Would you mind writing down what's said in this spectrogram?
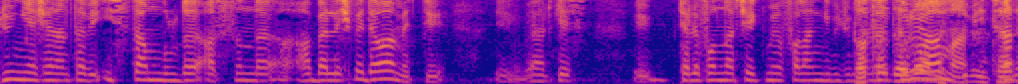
dün yaşanan tabii İstanbul'da aslında haberleşme devam etti. E, herkes e, telefonlar çekmiyor falan gibi cümleler data kuruyor devam ama etti, internet-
